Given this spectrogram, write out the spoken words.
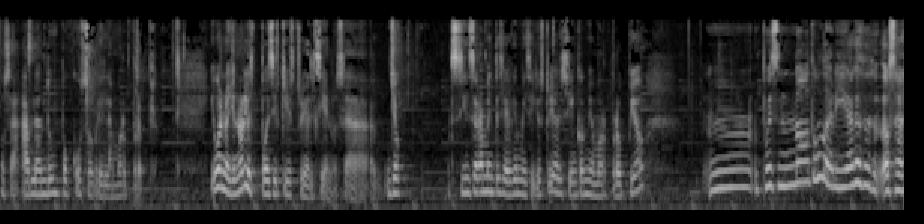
o sea, hablando un poco sobre el amor propio. Y bueno, yo no les puedo decir que yo estoy al 100, o sea, yo sinceramente si alguien me dice yo estoy al 100 con mi amor propio, mm, pues no dudaría, o sea,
